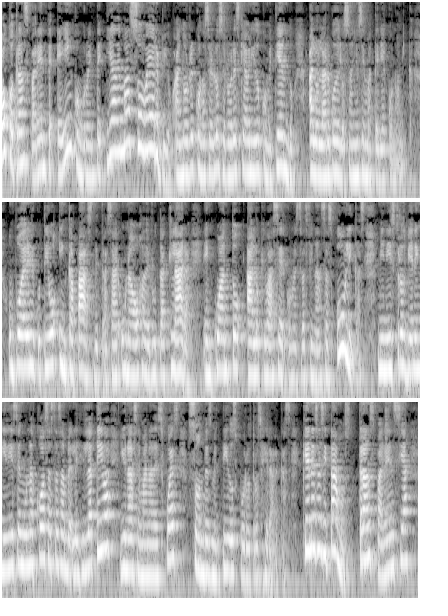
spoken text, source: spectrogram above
poco transparente e incongruente y además soberbio al no reconocer los errores que ha venido cometiendo a lo largo de los años en materia económica. Un poder ejecutivo incapaz de trazar una hoja de ruta clara en cuanto a lo que va a hacer con nuestras finanzas públicas. Ministros vienen y dicen una cosa a esta Asamblea Legislativa y una semana después son desmentidos por otros jerarcas. ¿Qué necesitamos? Transparencia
